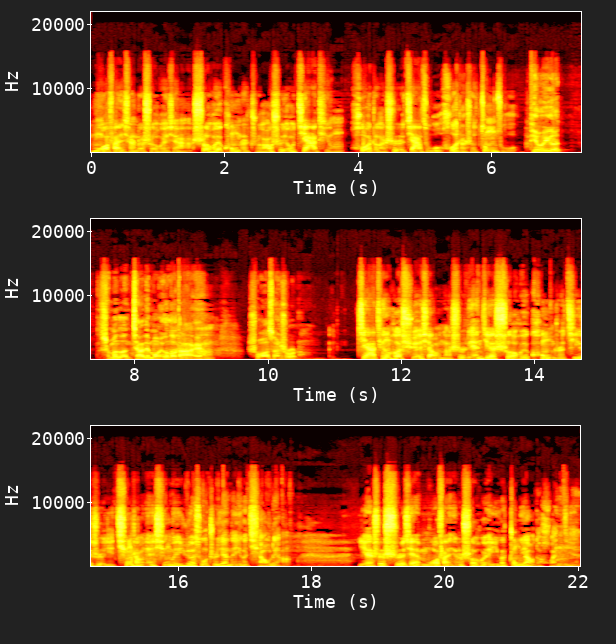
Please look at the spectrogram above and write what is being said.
模范型的社会下，社会控制主要是由家庭，或者是家族，或者是宗族得有一个什么家里某一个老大爷啊。说话算数的。家庭和学校呢，是连接社会控制机制与青少年行为约束之间的一个桥梁，也是实现模范型社会一个重要的环节。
